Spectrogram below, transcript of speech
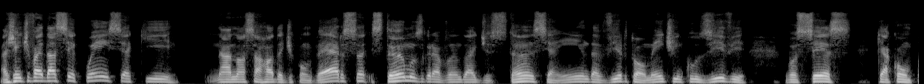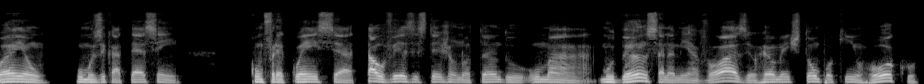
A gente vai dar sequência aqui na nossa roda de conversa. Estamos gravando à distância ainda, virtualmente, inclusive vocês que acompanham o Musicatessen com frequência, talvez estejam notando uma mudança na minha voz. Eu realmente estou um pouquinho rouco.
